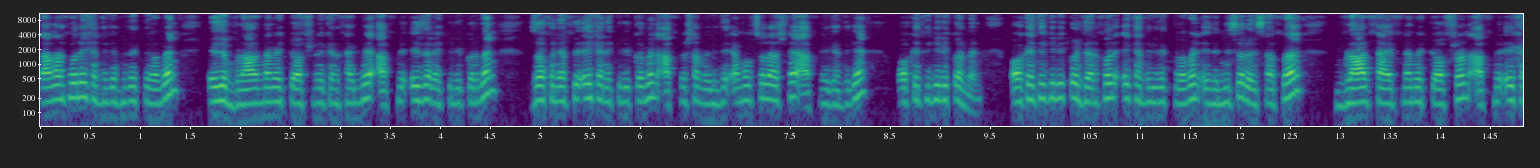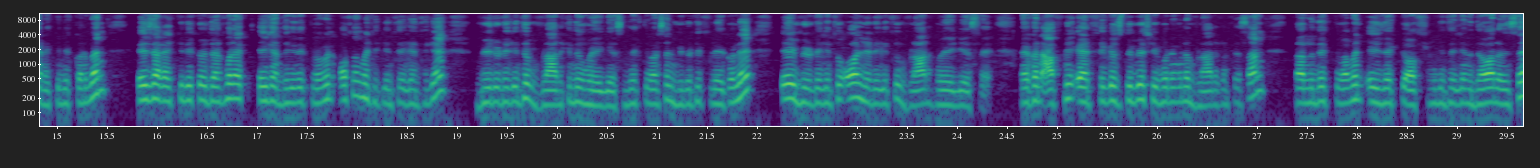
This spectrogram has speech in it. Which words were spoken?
টানার পরে এখান থেকে আপনি দেখতে পাবেন এই যে ব্লার নামে একটি অপশন এখানে থাকবে, আপনি এই জায়গায় ক্লিক করবেন। যখন আপনি এখানে ক্লিক করবেন, আপনার সামনে কিন্তু এমন চলে আসবে আপনি এখান থেকে ওকেতে ক্লিক করবেন। ওকেতে ক্লিক করে দেওয়ার পর এখান থেকে দেখতে পাবেন, এই যে নিচে রয়েছে আপনার ব্লার টাইপ নামে একটি অপশন আপনি এখানে ক্লিক করবেন। এই জায়গায় ক্লিক করে দেওয়ার পর এখান থেকে দেখতে পাবেন অটোমেটিক কিন্তু এখান থেকে ভিডিওটি কিন্তু ব্লার কিন্তু হয়ে গিয়েছে। দেখতে পাচ্ছেন, ভিডিওটি প্লে করলে এই ভিডিওটি কিন্তু অলরেডি কিন্তু ব্লার হয়ে গিয়েছে। এখন আপনি এর থেকে যদি বেশি পরিমাণে ব্লার করতে চান, তাহলে দেখতে পাবেন, এই যে একটি অপশন কিন্তু এখানে দেওয়া রয়েছে।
